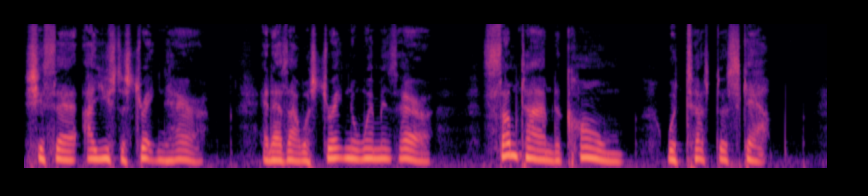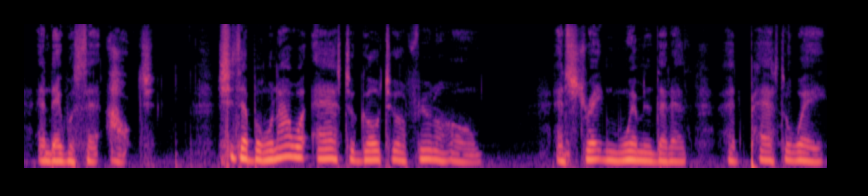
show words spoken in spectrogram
She said, I used to straighten hair. And as I was straightening women's hair, sometime the comb would touch their scalp and they would say, ouch. She said, but when I was asked to go to a funeral home and straighten women that had, had passed away,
